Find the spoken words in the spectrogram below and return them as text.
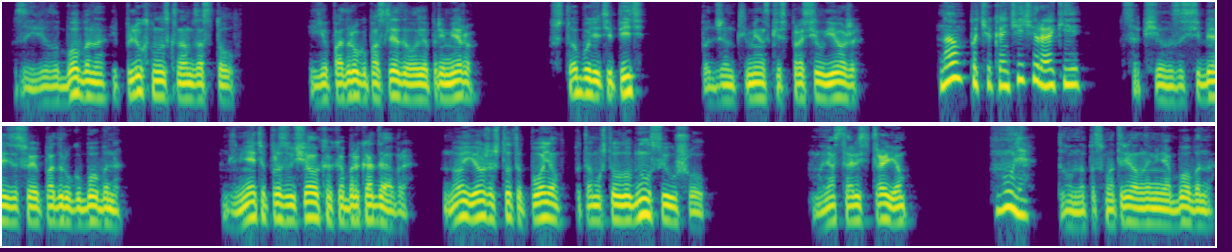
— заявила Бобана и плюхнулась к нам за стол. Ее подруга последовала ее примеру. «Что будете пить?» — по-джентльменски спросил Ежа. «Нам по чаканчичи ракии», — сообщила за себя и за свою подругу Бобана. Для меня это прозвучало как абракадабра, но Ёжа что-то понял, потому что улыбнулся и ушел. Мы остались втроем. «Муля!» — томно посмотрела на меня Бобана.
